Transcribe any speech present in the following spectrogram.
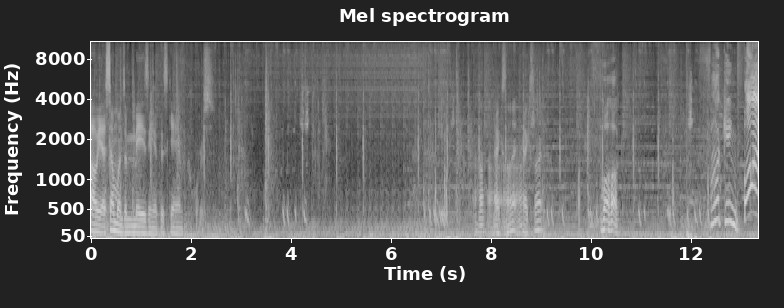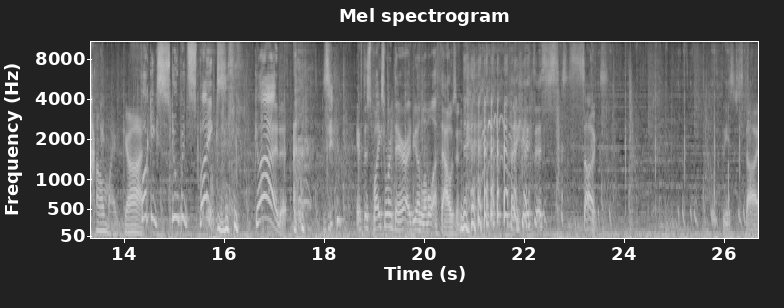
Oh yeah, someone's amazing at this game. Of course. Uh-huh, uh-huh, excellent, uh-huh. excellent. Fuck. Fucking fuck! Oh my god. Fucking stupid spikes! God! if the spikes weren't there, I'd be on level 1000. like, this sucks. Please just die.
